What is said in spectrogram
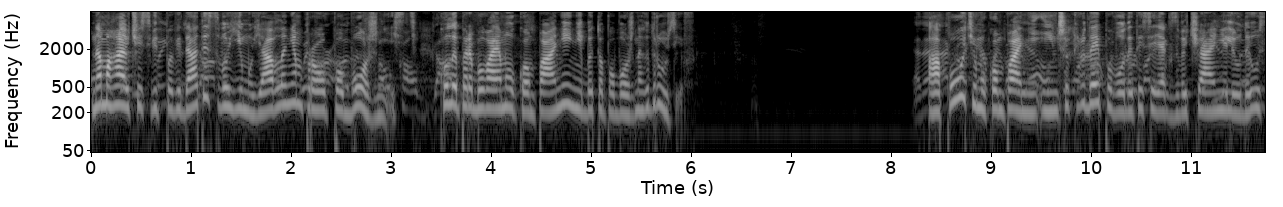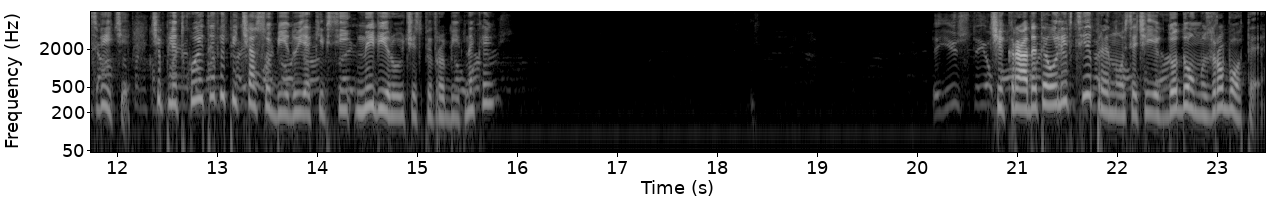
намагаючись відповідати своїм уявленням про побожність, коли перебуваємо у компанії нібито побожних друзів. А потім у компанії інших людей поводитися як звичайні люди у світі. Чи пліткуєте ви під час обіду, як і всі невіруючі співробітники? Чи крадете олівці, приносячи їх додому з роботи?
